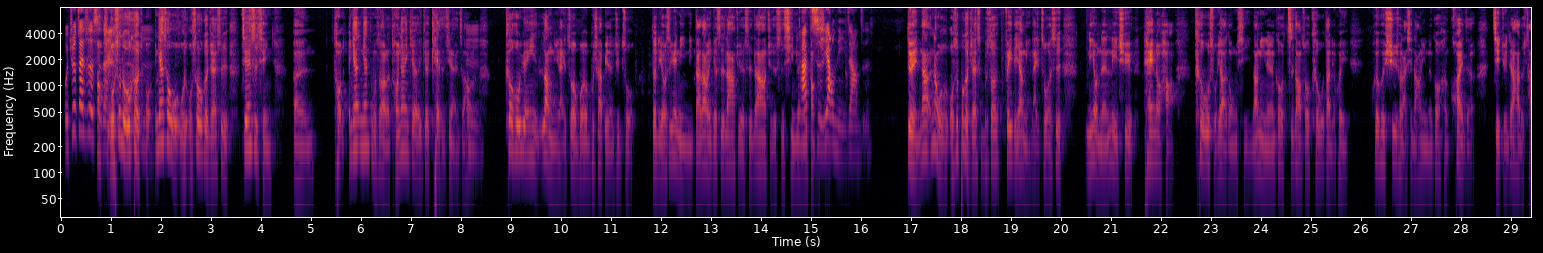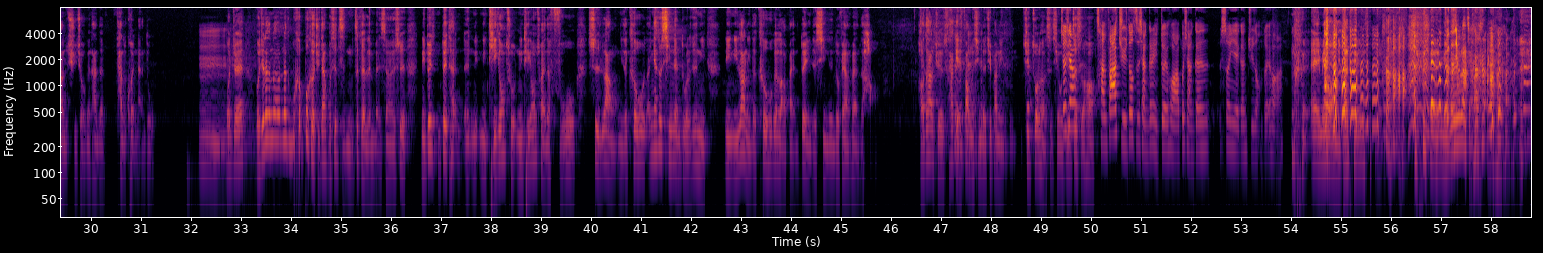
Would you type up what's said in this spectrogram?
我觉得在这个时哦代，我说的无可，嗯我应该说我我我说无可取代是这件事情，嗯，同应该应该这么说好了，同样一个一个 case 进来之后，嗯客户愿意让你来做，不不需要别人去做的理由，是因为你你达到了一个是让他觉得是让他觉得是信任他。只要你这样子，对，那那我我说不可取代，是不是说非得要你来做，而是你有能力去 handle 好客户所要的东西，然后你能够知道说客户到底会会会需求哪些，然后你能够很快的解决掉他的他的需求跟他的他的困难度。嗯，我觉得，我觉得那个那个不可不可取代，不是指你这个人本身，而是你对对他，呃，你你提供出你提供出来的服务是让你的客户应该说信任度了，就是你你你让你的客户跟老板对你的信任度非常非常的好，好大家觉得他可以放心的去帮你 去做任何事情。我觉得这时候，产发局都只想跟你对话，不想跟孙爷跟居总对话。哎，没有啊，你不要听，你不要乱讲话，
